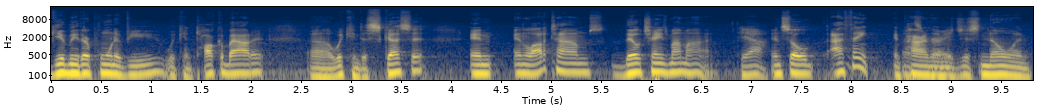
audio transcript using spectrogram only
give me their point of view. We can talk about it. Uh, we can discuss it, and and a lot of times they'll change my mind. yeah. And so I think empowering them is just knowing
